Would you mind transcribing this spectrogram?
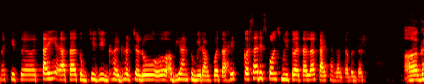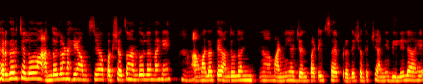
नक्कीच ताई आता तुमची जी घर घर चलो अभियान तुम्ही राबवत आहे कसा रिस्पॉन्स मिळतोय त्याला काय सांगाल त्याबद्दल घर घर चलो आंदोलन हे आमच्या पक्षाचं आंदोलन आहे. आम्हाला ते आंदोलन माननीय जयंत पाटील साहेब प्रदेश अध्यक्ष यांनी दिलेलं आहे.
